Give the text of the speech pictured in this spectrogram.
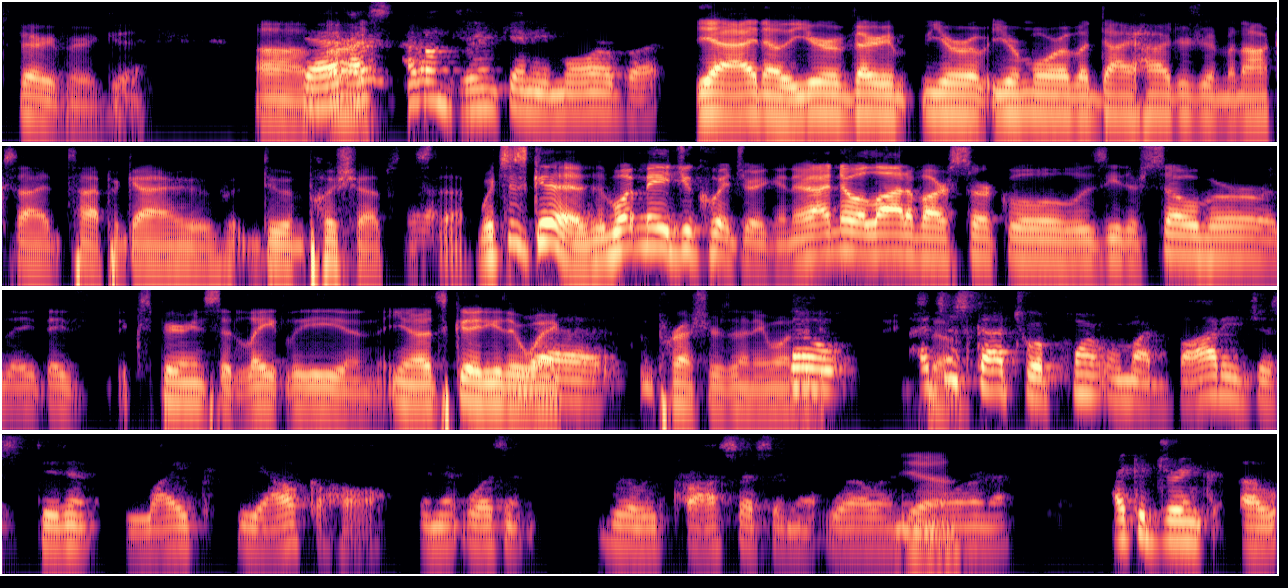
It's very very good. Um, yeah, right. I, I, don't drink anymore, but yeah, I know you're a very you're you're more of a dihydrogen monoxide type of guy who doing push-ups and yeah. stuff, which is good. What made you quit drinking? I know a lot of our circle is either sober or they they've experienced it lately, and you know it's good either way. Yeah. Pressures anyone. So, so I just got to a point where my body just didn't like the alcohol, and it wasn't really processing it well anymore. Yeah. And I, I could drink a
